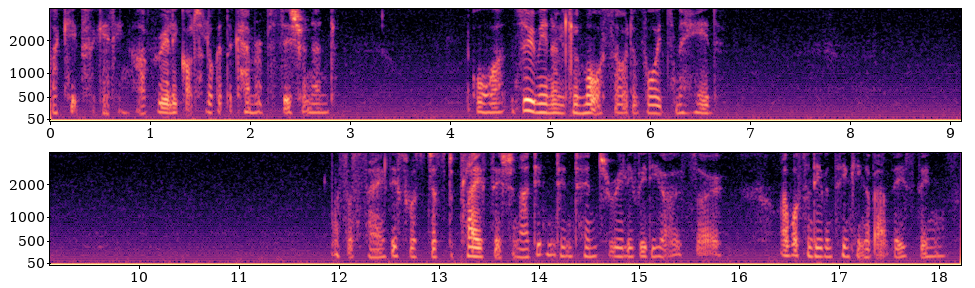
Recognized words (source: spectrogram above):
I keep forgetting. I've really got to look at the camera position and or zoom in a little more so it avoids my head. As I say, this was just a play session. I didn't intend to really video, so I wasn't even thinking about these things.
